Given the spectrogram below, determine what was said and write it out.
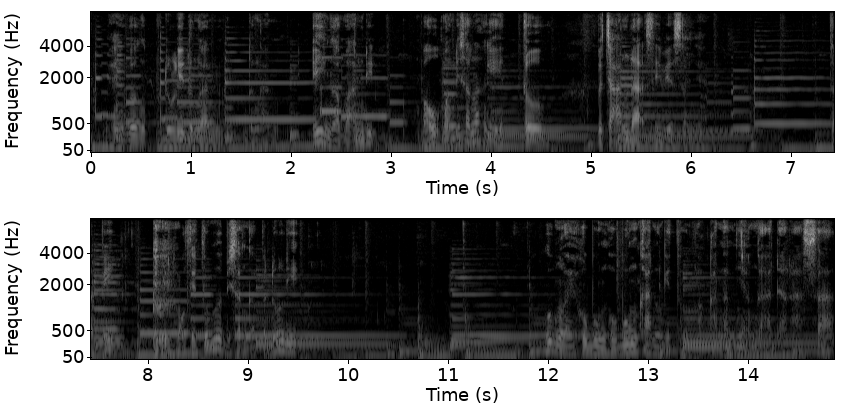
Biasanya gue peduli dengan dengan ih nggak mandi. Bau mandi sana. Gitu. Bercanda sih biasanya. Tapi waktu itu gue bisa nggak peduli. Gue mulai hubung-hubungkan gitu makanan yang nggak ada rasa.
